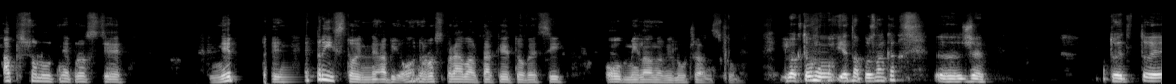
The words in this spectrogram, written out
absolútne proste neprístojné, aby on rozprával takéto veci o Milanovi Lučanskom. Iba k tomu jedna poznámka, e, že to je, to je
